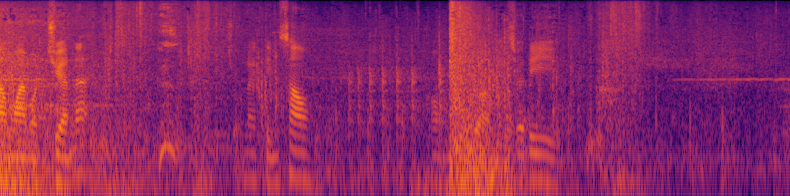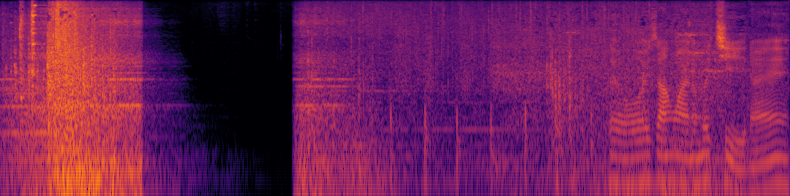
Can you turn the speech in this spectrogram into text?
Ra ngoài một chuyến á. Chỗ này tính sau. Còn cửa mình chưa đi. Trời ơi, ra ngoài nó mới chỉ này.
